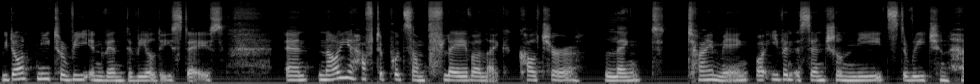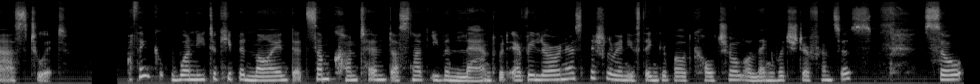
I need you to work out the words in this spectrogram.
We don't need to reinvent the wheel these days and now you have to put some flavor like culture, length, timing, or even essential needs the region has to it. I think one need to keep in mind that some content does not even land with every learner, especially when you think about cultural or language differences. So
